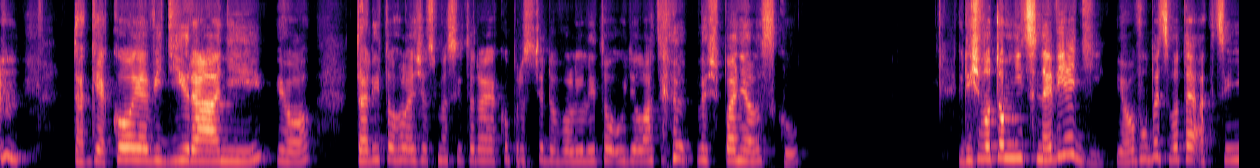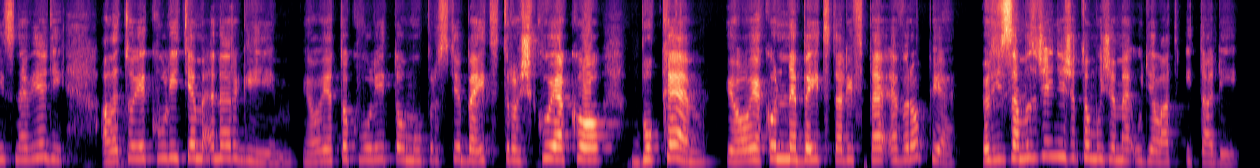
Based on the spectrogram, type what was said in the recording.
tak jako je vydírání, jo, tady tohle, že jsme si teda jako prostě dovolili to udělat ve Španělsku. Když o tom nic nevědí, jo, vůbec o té akci nic nevědí, ale to je kvůli těm energiím, jo, je to kvůli tomu prostě být trošku jako bokem, jo, jako nebejt tady v té Evropě. Jo, samozřejmě, že to můžeme udělat i tady,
